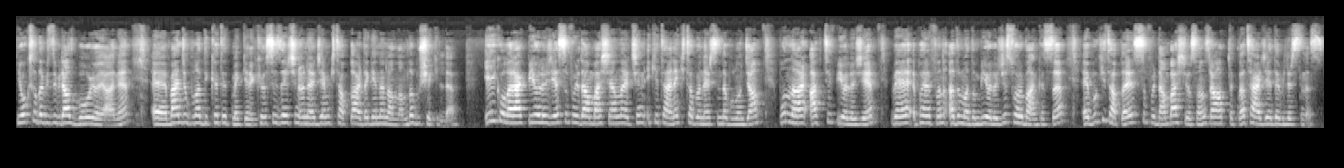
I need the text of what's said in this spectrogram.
Yoksa da bizi biraz boğuyor yani. E, bence buna dikkat etmek gerekiyor. Sizler için önereceğim kitaplar da genel anlamda bu şekilde. İlk olarak biyolojiye sıfırdan başlayanlar için iki tane kitap önerisinde bulunacağım. Bunlar Aktif Biyoloji ve Paraf'ın Adım Adım Biyoloji Soru Bankası. E, bu kitapları sıfırdan başlıyorsanız rahatlıkla tercih edebilirsiniz.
